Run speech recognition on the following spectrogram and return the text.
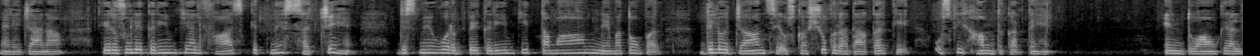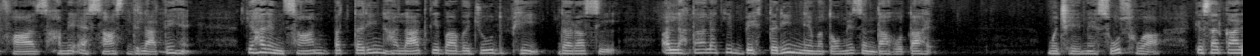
میں نے جانا کہ رسول کریم کے الفاظ کتنے سچے ہیں، جس میں وہ رب کریم کی تمام نعمتوں پر دل و جان سے اس کا شکر ادا کر کے اس کی حمد کرتے ہیں۔ ان دعاؤں کے الفاظ ہمیں احساس دلاتے ہیں کہ ہر انسان بدترین حالات کے باوجود بھی دراصل اللہ تعالی کی بہترین نعمتوں میں زندہ ہوتا ہے۔ مجھے محسوس ہوا کہ سرکار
